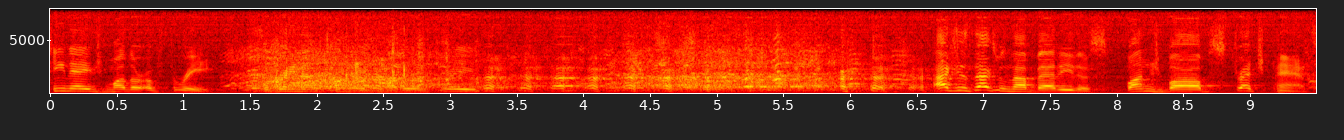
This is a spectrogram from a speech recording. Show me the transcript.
teenage mother of three. Sabrina, teenage mother of three. Actually, this next one's not bad either. SpongeBob stretch pants.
